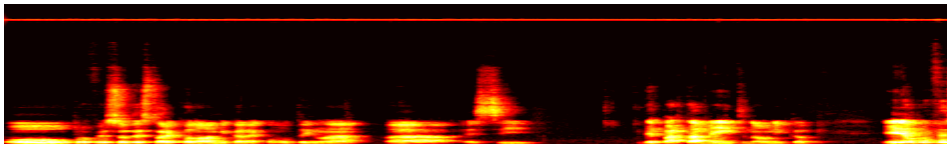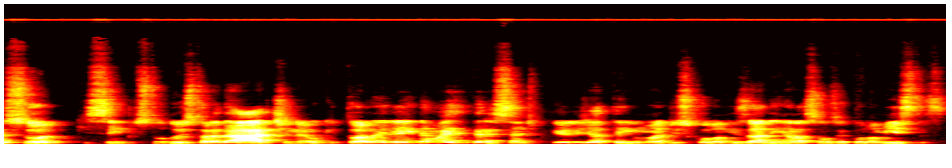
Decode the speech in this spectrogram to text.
ou professor da história econômica, né, como tem lá ah, esse departamento na Unicamp. Ele é um professor que sempre estudou história da arte, né? o que torna ele ainda mais interessante, porque ele já tem uma descolonizada em relação aos economistas.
